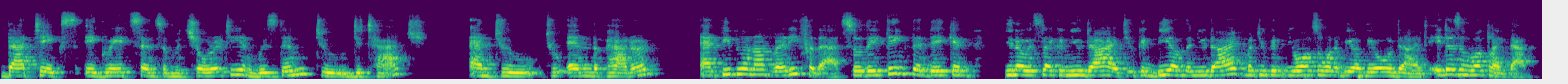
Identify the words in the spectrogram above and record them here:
that takes a great sense of maturity and wisdom to detach and to to end the pattern. And people are not ready for that. So they think that they can you know it's like a new diet. You can be on the new diet but you can you also want to be on the old diet. It doesn't work like that.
